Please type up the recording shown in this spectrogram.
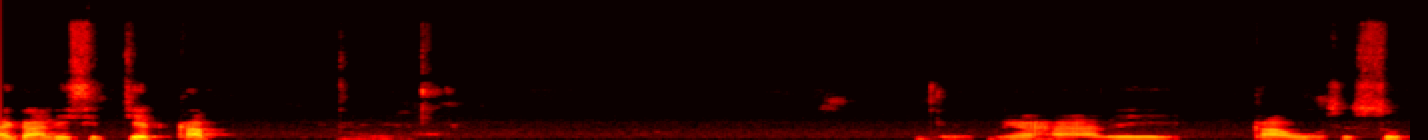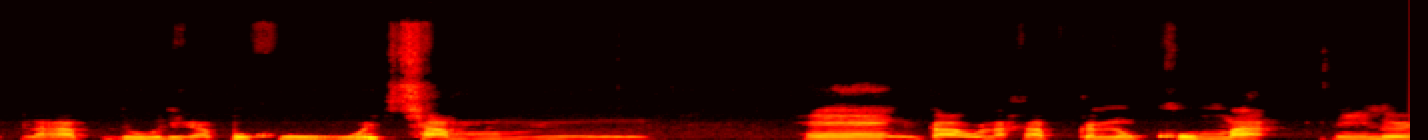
รายการที่สิบเจ็ดครับ เนื้อหานี่เก่าสุดๆนะครับ ดูดิครับโอ้โหช่ำ แห้งเก่านะครับกระหนกคมมากนี่เลย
